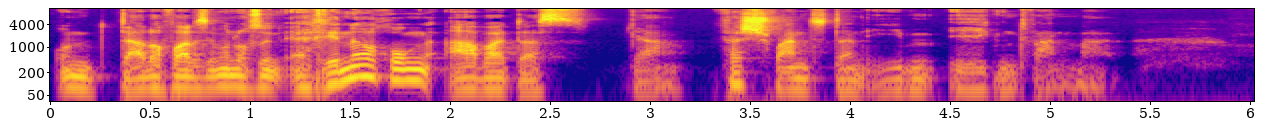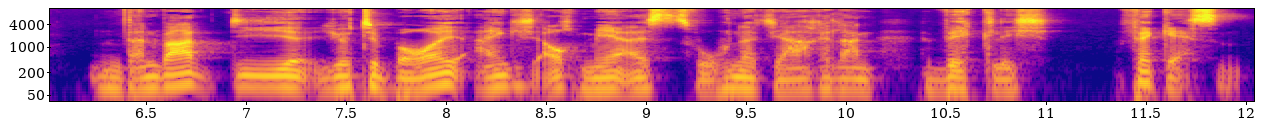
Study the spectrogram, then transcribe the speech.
und dadurch war das immer noch so in Erinnerung, aber das, ja, verschwand dann eben irgendwann mal. Und dann war die Göteborg eigentlich auch mehr als 200 Jahre lang wirklich vergessen.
